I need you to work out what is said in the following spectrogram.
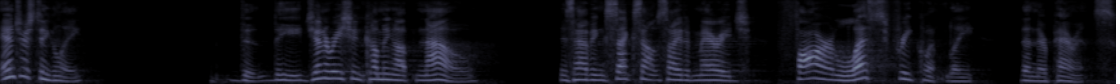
interestingly, the, the generation coming up now is having sex outside of marriage far less frequently than their parents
